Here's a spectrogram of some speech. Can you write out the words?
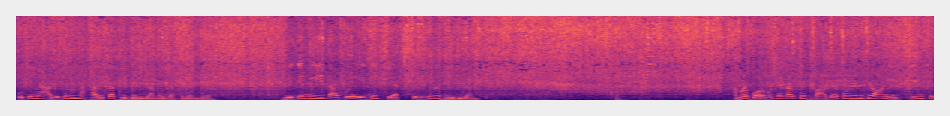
প্রথমে আলুগুলো না হালকা ভেজে নিলাম এই দেখো বন্ধুরা। ভেজে নিয়ে তারপরে এই যে পেঁয়াজ কলিগুলো দিয়ে দিলাম। আমার বর্মশাই কালকে বাজার করে এনেছে অনেক, কিন্তু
